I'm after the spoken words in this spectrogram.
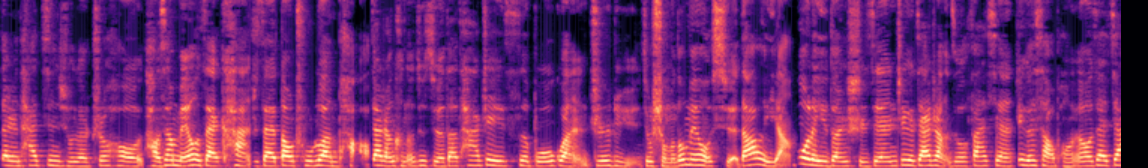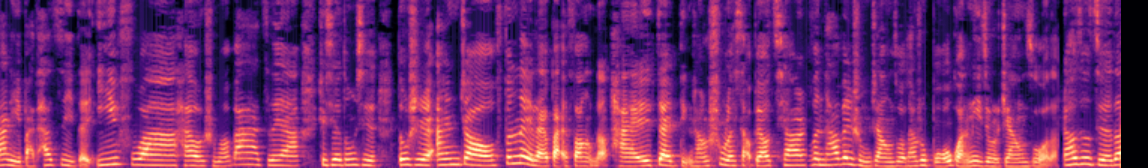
但是他进去了之后好像没有在看，是在到处乱跑。家长可能就觉得他这一次博物馆之旅就什么都没有学到一样。过了一段时间，这个家长就发现这个小朋友在家里把他自己的衣服啊，还有什么袜子呀这些东西都是按照分类来摆放的，还在顶上竖了小标签儿。问他为什么这样做，他说博物馆里就是这样做的。然后就觉得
